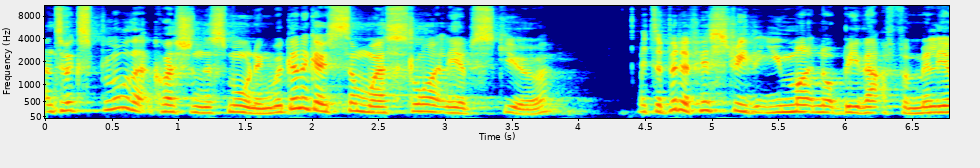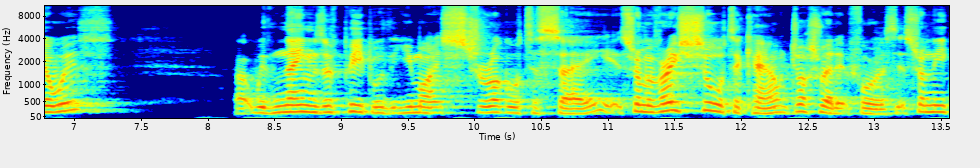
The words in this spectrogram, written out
And to explore that question this morning, we're going to go somewhere slightly obscure. It's a bit of history that you might not be that familiar with, uh, with names of people that you might struggle to say. It's from a very short account. Josh read it for us. It's from the,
